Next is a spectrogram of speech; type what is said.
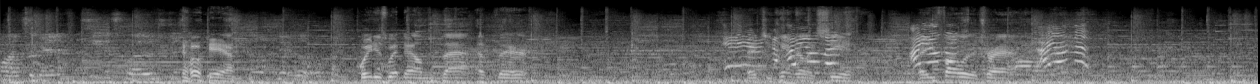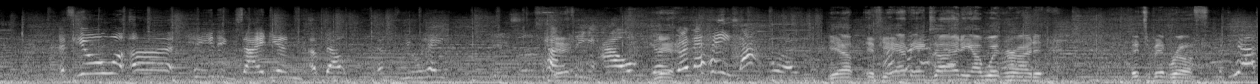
Once again, seat is closed, Oh yeah. it will open. We just went down that up there. That you can't really see it. I Hey, you follow the track. If you uh, hate anxiety and about, if you hate passing out, you're Yeah. gonna hate that one. Yeah, if you have anxiety, I wouldn't ride it. It's a bit rough. If you have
